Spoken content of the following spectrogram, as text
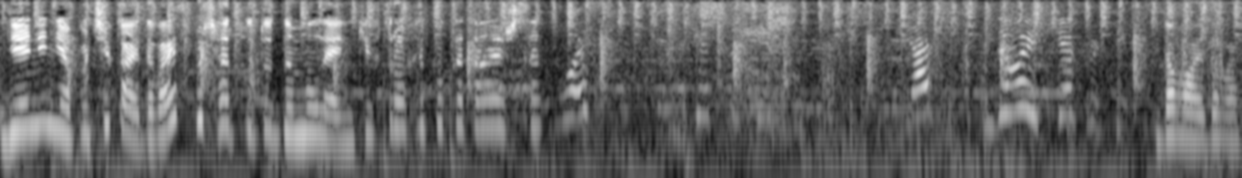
ні, ні, ні, почекай, давай спочатку тут на маленьких трохи покатаєшся. Ось Давай, давай.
